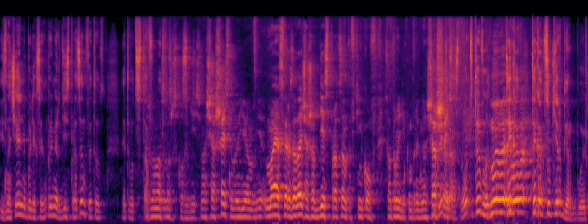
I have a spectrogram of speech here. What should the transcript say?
изначально были акционеры. Например, 10% это, вот- это вот ставка. У нас тоже скоро 10. У нас сейчас 6, но мы идем. Моя сверхзадача, чтобы 10% Тиньков сотрудникам принадлежит. Сейчас 6. Прекрасно. Вот ты, Вот вот мы- ты, мы- как, ты как Цукерберг будешь.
